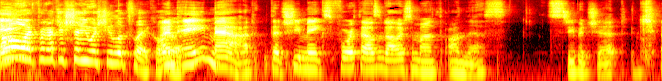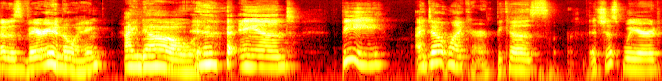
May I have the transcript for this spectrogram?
oh, I forgot to show you what she looks like. Hold I'm on. a mad that she makes four thousand dollars a month on this stupid shit. That is very annoying. I know. and B, I don't like her because it's just weird.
